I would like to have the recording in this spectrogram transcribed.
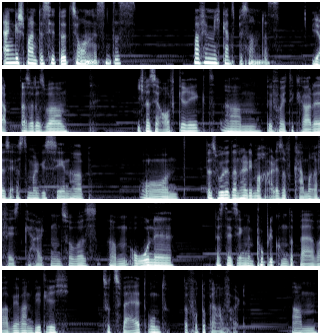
angespannte Situation ist. Und das war für mich ganz besonders. Ja, also das war, ich war sehr aufgeregt, ähm, bevor ich die Claudia das erste Mal gesehen habe. Und das wurde dann halt eben auch alles auf Kamera festgehalten und sowas, ähm, ohne dass da jetzt irgendein Publikum dabei war. Wir waren wirklich zu zweit und der Fotograf halt. Ähm,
